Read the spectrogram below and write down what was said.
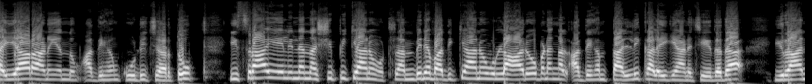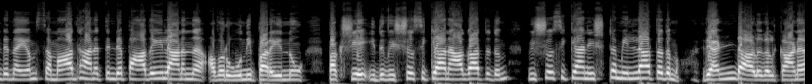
തയ്യാറാണ് എന്നും അദ്ദേഹം കൂട്ടിച്ചേർത്തു. ഇസ്രായേലിനെ നശിപ്പിക്കാനോ ട്രംപിനെ വധിക്കാനോ ഉള്ള ആരോപണങ്ങൾ അദ്ദേഹം തള്ളിക്കളയുകയാണ് ചെയ്തത്. ഇറാന്റെ നയം സമാധാനത്തിന്റെ പാതയിലാണെന്ന് അവർ ഊന്നി പറയുന്നു. പക്ഷേ ഇത് വിശ്വസിക്കാനാകാത്തതും വിശ്വസിക്കാൻ ഇഷ്ടമില്ലാത്തതും രണ്ടാളുകൾക്കാണ്.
